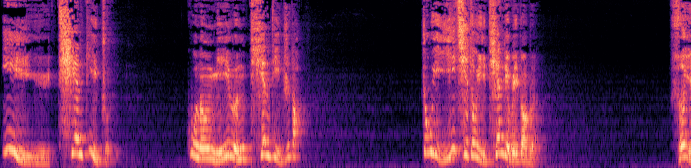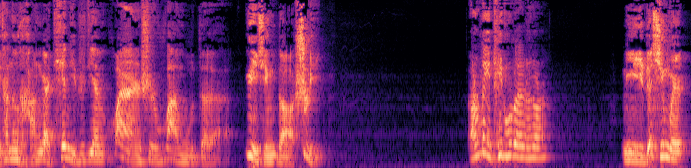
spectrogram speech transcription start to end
易与天地准。故能迷伦天地之道。周易一切都以天地为标准，所以它能涵盖天地之间万事万物的运行的事理。而类推出来的是，你的行为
